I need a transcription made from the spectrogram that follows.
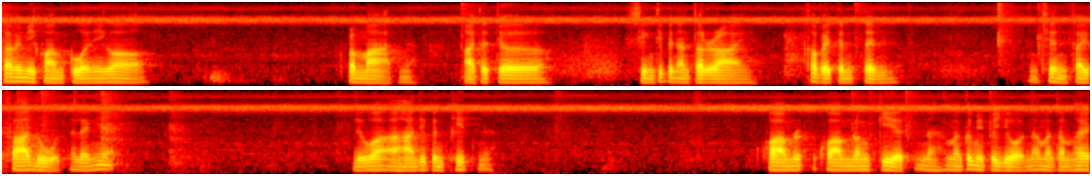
ถ้าไม่มีความกลัวนี่ก็ประมาทนะอาจจะเจอสิ่งที่เป็นอันตราย เข้าไปเต็มๆ เช่นไฟฟ้าดูดอะไรเงี้ย หรือว่าอาหารที่เป็นพิษนะ ความความรังเกียจนะมันก็มีประโยชน์นะมันทำให้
